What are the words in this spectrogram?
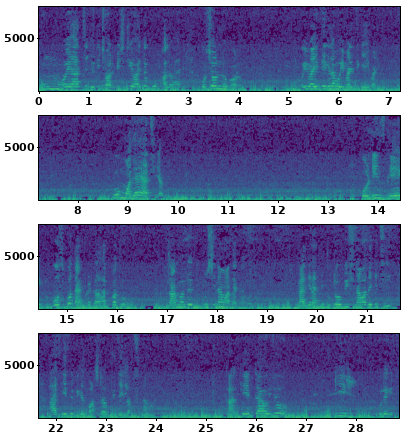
ধুম হয়ে আছে। যদি ঝড় বৃষ্টি হয় তো খুব ভালো হয়। প্রচণ্ড গরম। ওই বাড়িতে গেলাম ওই বাড়ি থেকে এই বাড়িতে। খুব মজায় আছি আমি। কোল্ড ড্রিঙ্কস খেয়ে একটু বসবো, তারপরে গা হাত পা ধোবো। তার মধ্যে দুটো সিনেমা দেখা হলো। কালকে রাতে দুটো অবধি সিনেমা দেখেছি, আজকে তো বিকেল পাঁচটা অবধি দেখলাম সিনেমা। কালকে এটা ওই যে, কি ভুলে গেছি।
